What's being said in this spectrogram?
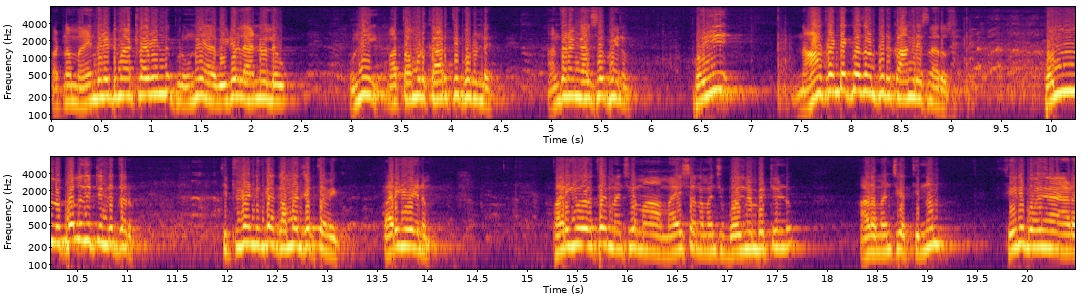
పట్నం మహేందర్ రెడ్డి మాట్లాడిండు ఇప్పుడు ఉన్నాయి ఆ వీడియోలు అన్నో లేవు. ఉన్నాయి మా తమ్ముడు కార్తీక్ కూడా ఉండే. అందరం కలిసిపోయినాం పోయి నాకంటే ఎక్కువ చంపారు కాంగ్రెస్ ఆ రోజు పొల్లు పొల్లు తిట్టిండు ఇద్దరు తిట్టడానికి ఇంకా గమ్మని చెప్తా మీకు. పరిగిపోయినాం పరిగి పోతే మంచిగా మా మహేష్ అన్న మంచి భోజనం పెట్టిండు. ఆడ మంచిగా తిన్నాం. తిని భోజనం ఆడ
